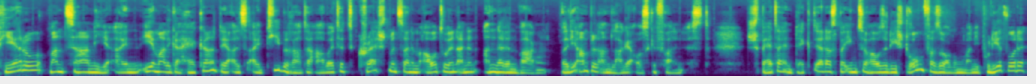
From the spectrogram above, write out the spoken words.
Piero Manzani, ein ehemaliger Hacker, der als IT-Berater arbeitet, crasht mit seinem Auto in einen anderen Wagen, weil die Ampelanlage ausgefallen ist. Später entdeckt er, dass bei ihm zu Hause die Stromversorgung manipuliert wurde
